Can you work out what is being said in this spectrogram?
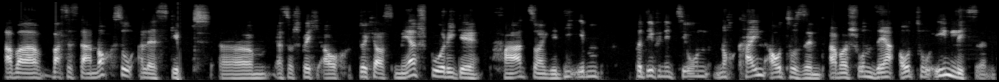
Aber was es da noch so alles gibt, ähm, also sprich auch durchaus mehrspurige Fahrzeuge, die eben per Definition noch kein Auto sind, aber schon sehr autoähnlich sind,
